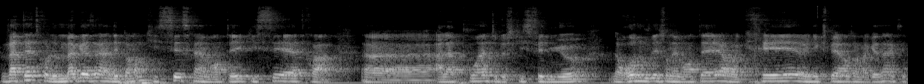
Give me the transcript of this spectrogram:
va être le magasin indépendant qui sait se réinventer, qui sait être euh, à la pointe de ce qui se fait de mieux, renouveler son inventaire, créer une expérience dans le magasin, etc.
